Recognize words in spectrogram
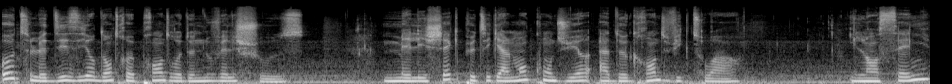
ôte le désir d'entreprendre de nouvelles choses. Mais l'échec peut également conduire à de grandes victoires. Il enseigne,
